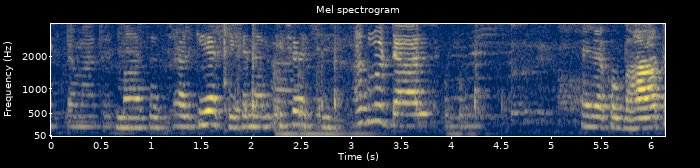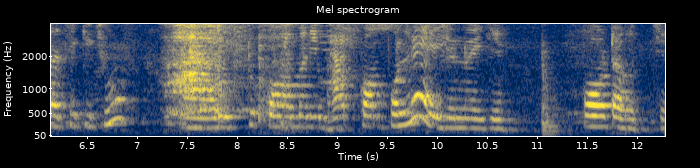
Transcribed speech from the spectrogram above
একটা মাছ আছে। মাছ আছে। আর কি আছে? এখানে আর কিছু আছে? এগুলো ডাল। এই দেখো ভাত আছে কিছু। আর একটু কম মানে ভাত কম পড়লে এই জন্য এই যে পরোটা হচ্ছে।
